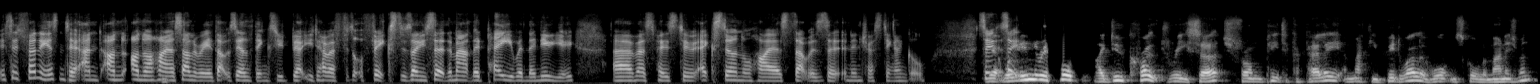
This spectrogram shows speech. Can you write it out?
it's, it's funny, isn't it? And on, on a higher salary, that was the other thing. Because you'd you'd have a sort of fixed. There's only a certain amount they'd pay you when they knew you, um, as opposed to external hires. That was an interesting angle. So, yeah, so well, in the report, I do quote research from Peter Cappelli and Matthew Bidwell of Wharton School of Management,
